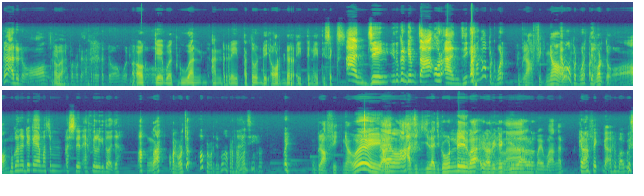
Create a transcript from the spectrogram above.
Tapi ada dong. Apa? Yang yang underrated dong buat. Oke, buat gua underrated tuh The Order 1886. Anjing, itu kan game caur anjing. Emang open world? Grafiknya Emang open world open ya? world dong. Bukannya dia kayak macam Resident Evil gitu aja? Ah, enggak, open world, Cok. Open world ya, gue gak pernah main sih. open Grafiknya, woi, aji gila, aji gonde itu, Pak. Grafiknya Elah, gila lu. Lebay banget. Grafik gak bagus,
